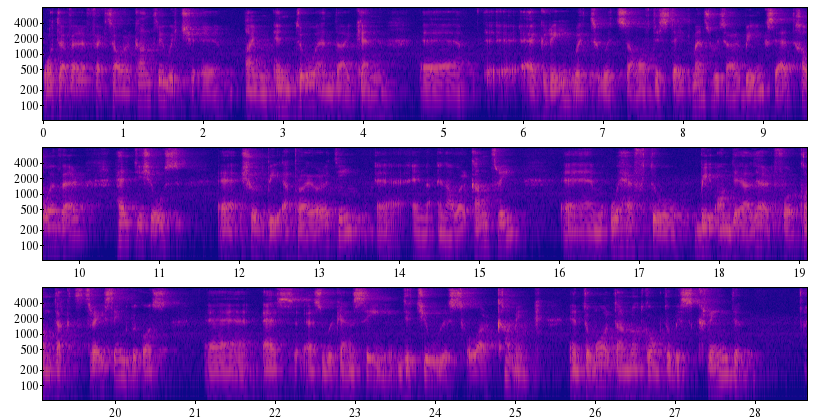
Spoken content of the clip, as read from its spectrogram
whatever affects our country, which uh, I'm into, and I can uh, agree with, with some of the statements which are being said. However, health issues uh, should be a priority uh, in, in our country. Um, we have to be on the alert for contact tracing because uh, as, as we can see, the tourists who are coming into Malta are not going to be screened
